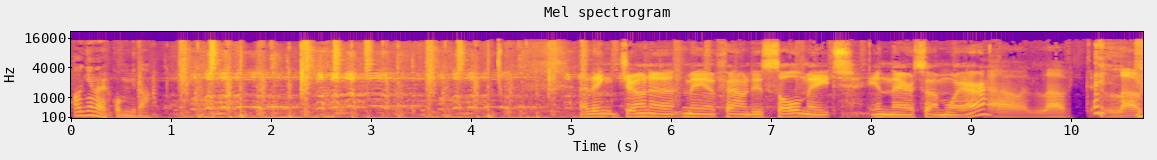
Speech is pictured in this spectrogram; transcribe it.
확인할 겁니다. I think Jonah may have found his soulmate in there somewhere. Oh, loved, loved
